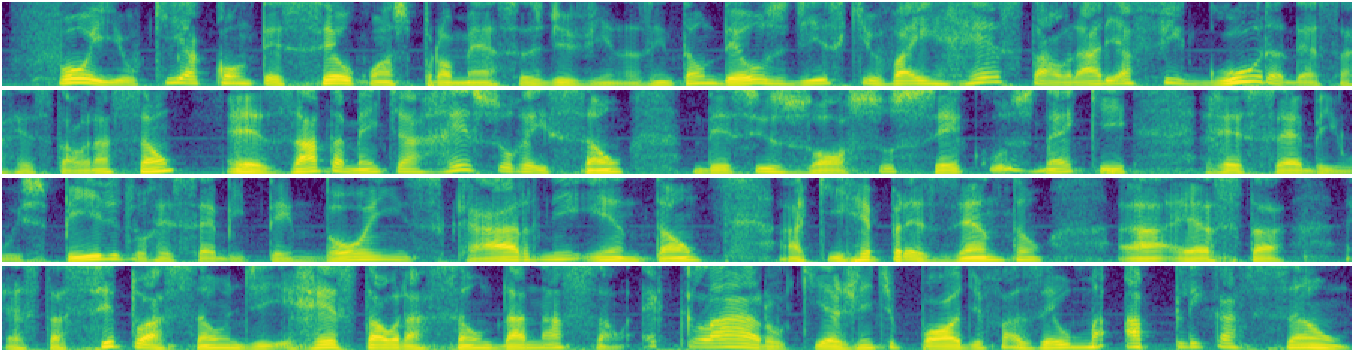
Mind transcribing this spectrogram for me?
foi, o que aconteceu com as promessas divinas? Então, Deus diz que vai restaurar, e a figura dessa restauração é exatamente a ressurreição desses ossos secos, né, que recebem o espírito, recebem tendões, carne e então aqui representam ah, esta esta situação de restauração da nação. É claro que a gente pode fazer uma aplicação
